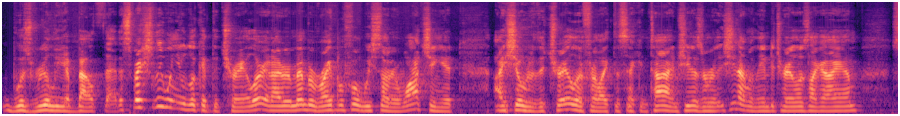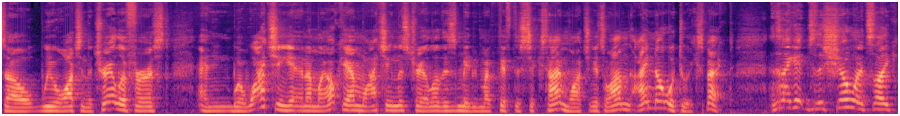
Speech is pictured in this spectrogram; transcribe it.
was really about that. Especially when you look at the trailer. And I remember right before we started watching it, I showed her the trailer for like the second time. She doesn't really, she's not really into trailers like I am. So we were watching the trailer first, and we're watching it, and I'm like, okay, I'm watching this trailer. This is maybe my fifth or sixth time watching it, so I'm I know what to expect. And then I get into the show, and it's like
